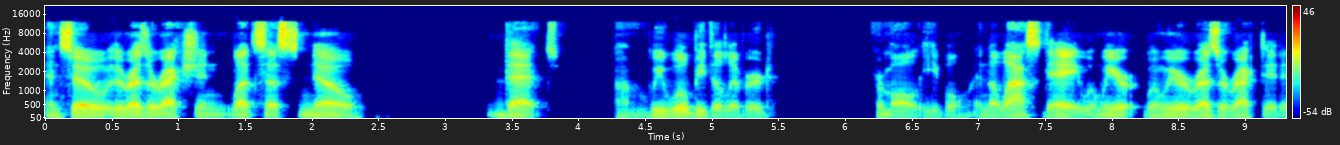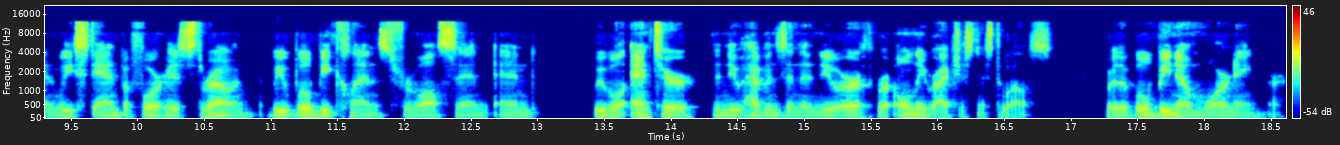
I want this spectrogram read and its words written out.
And so the resurrection lets us know that um, we will be delivered from all evil. In the last day when we are when we are resurrected and we stand before his throne we will be cleansed from all sin and we will enter the new heavens and the new earth where only righteousness dwells where there will be no mourning or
